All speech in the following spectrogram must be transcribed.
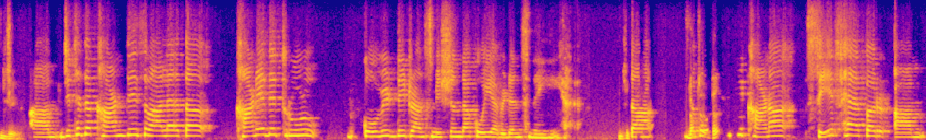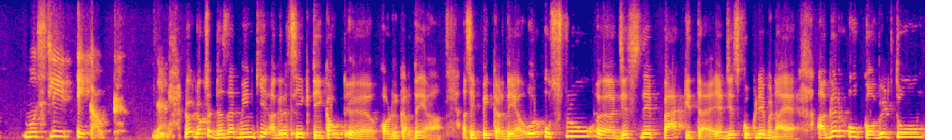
ਜੀ। ਜਿੱਥੇ ਤੱਕ ਖਾਣ ਦੇ ਸਵਾਲ ਹੈ ਤਾਂ ਖਾਣੇ ਦੇ ਥਰੂ ਕੋਵਿਡ ਦੀ ਟ੍ਰਾਂਸਮਿਸ਼ਨ ਦਾ ਕੋਈ ਐਵੀਡੈਂਸ ਨਹੀਂ ਹੈ। ਤਾਂ डॉक्टर खाना सेफ है पर mostly take out doctor does that mean ਕਿ ਅਗਰ ਅਸੀਂ ਇੱਕ ਟੇਕ ਆਊਟ ਆਰਡਰ ਕਰਦੇ ਆ ਅਸੀਂ ਪਿਕ ਕਰਦੇ ਆ ਔਰ ਉਸ ਨੂੰ ਜਿਸ ਨੇ ਪੈਕ ਕੀਤਾ ਹੈ ਜਾਂ ਜਿਸ ਕੁੱਕ ਨੇ ਬਣਾਇਆ ਹੈ ਅਗਰ ਉਹ ਕੋਵਿਡ ਤੋਂ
